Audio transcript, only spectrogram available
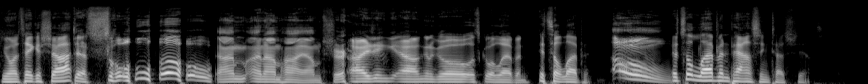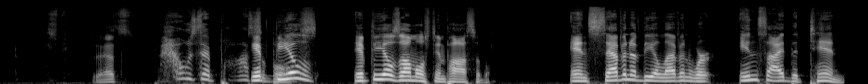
You want to take a shot? That's so low. I'm and I'm high, I'm sure. I think uh, I'm gonna go. Let's go eleven. It's 11. Oh, It's 11 passing touchdowns. that's How is that possible? It feels it feels almost impossible. And 7 of the 11 were inside the 10,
